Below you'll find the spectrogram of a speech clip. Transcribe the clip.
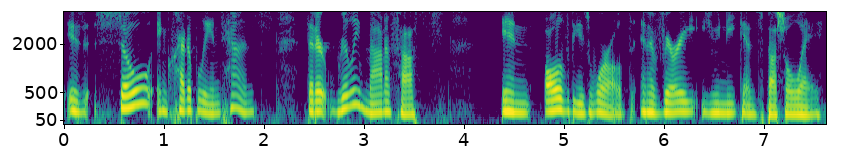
is so incredibly intense that it really manifests in all of these worlds in a very unique and special way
